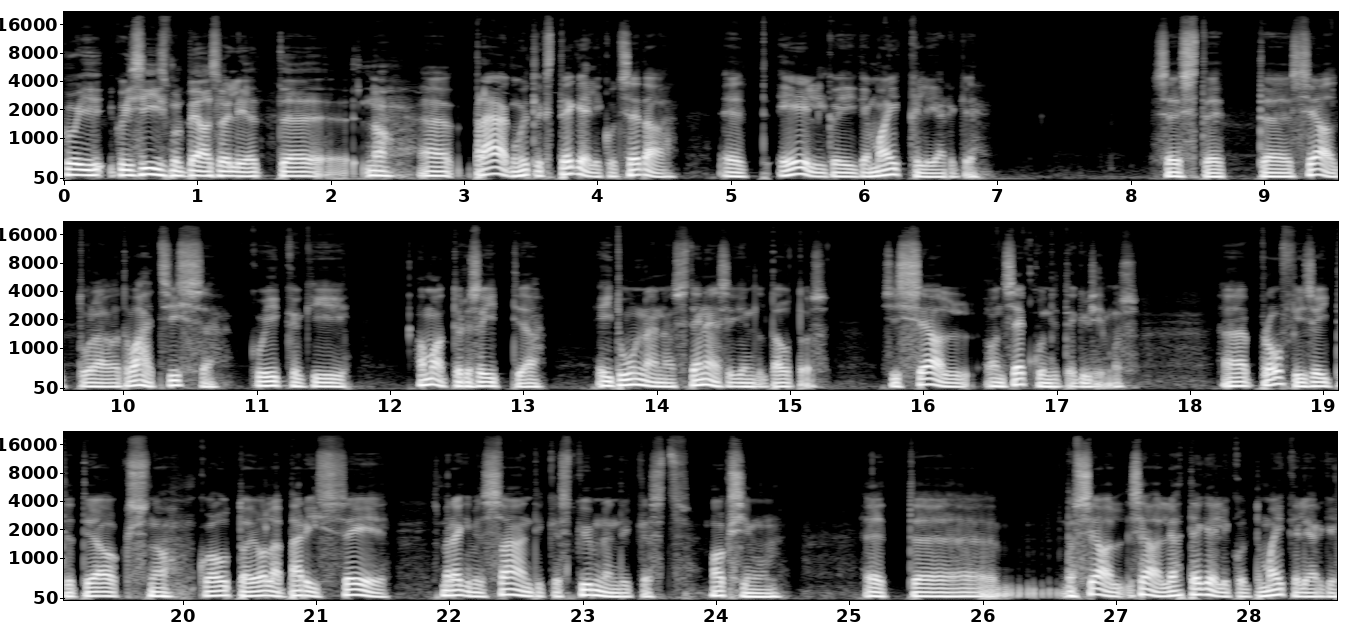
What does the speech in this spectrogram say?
kui, kui siis mul peas oli, et noh, praegu ma ütleks tegelikult seda, et eelkõige Michaeli järgi, sest et sealt tulevad vahed sisse, kui ikkagi amatöörsõitja ei tunne ennast enesekindlalt autos, siis seal on sekundite küsimus profisõitjate jaoks, noh, kui auto ei ole päris see, siis me räägime sajandikest, kümnendikest maksimum. et äh, noh, seal, seal jah, tegelikult Michaeli järgi,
